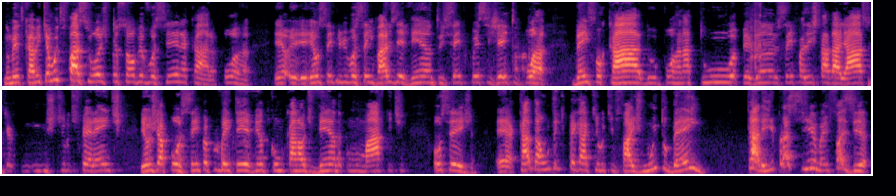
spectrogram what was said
no meio do caminho, que é muito fácil hoje o pessoal ver você, né, cara? Porra, eu, eu sempre vi você em vários eventos, sempre com esse jeito, porra, bem focado, porra, na tua, pegando, sem fazer estardalhaço, que é um estilo diferente. Eu já, pô, sempre aproveitei evento como canal de venda, como marketing. Ou seja, é, cada um tem que pegar aquilo que faz muito bem, cara, e ir para cima e fazer.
